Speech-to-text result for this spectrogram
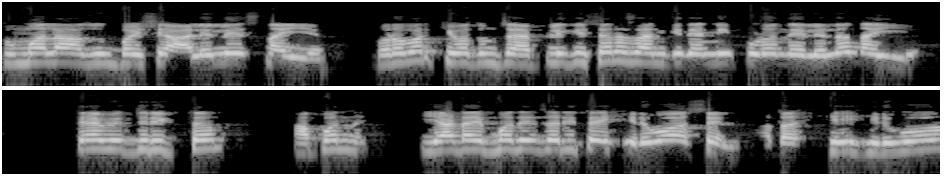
तुम्हाला अजून पैसे आलेलेच नाहीये. बरोबर? किंवा तुमचं ऍप्लिकेशनच आणखी त्यांनी पुढे नेलेलं नाहीये. त्या व्यतिरिक्त आपण या टाईपमध्ये जर इथे हिरवं असेल आता हे हिरवं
